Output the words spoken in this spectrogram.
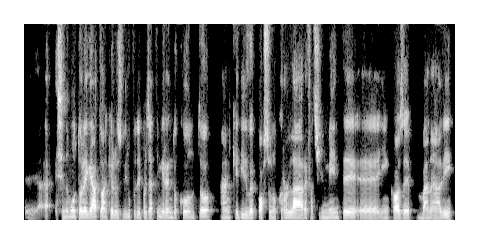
eh, essendo molto legato anche allo sviluppo dei progetti, mi rendo conto anche di dove possono crollare facilmente eh, in cose banali.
